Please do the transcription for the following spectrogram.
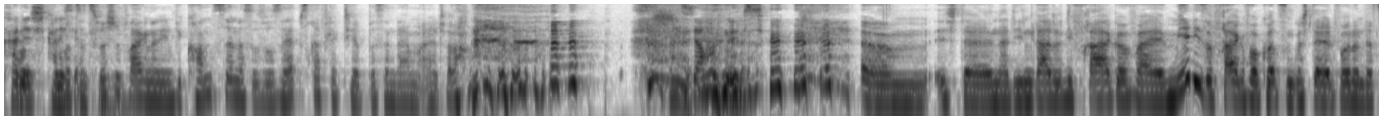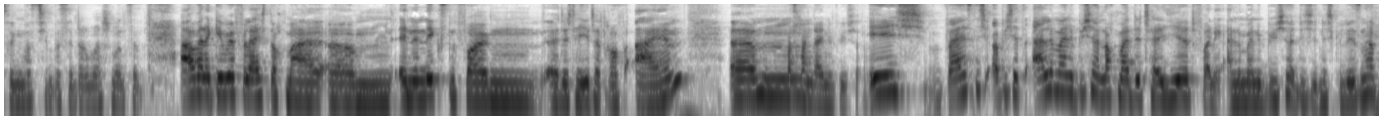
kann Kur ich, kann kurze ich Kurze Zwischenfrage, Nadine, wie kommt es denn, dass du so selbstreflektiert bist in deinem Alter? Weiß ich auch nicht. ähm, ich stelle Nadine gerade die Frage, weil mir diese Frage vor kurzem gestellt wurde und deswegen muss ich ein bisschen darüber schmunzeln. Aber da gehen wir vielleicht noch mal ähm, in den nächsten Folgen äh, detaillierter drauf ein. Ähm, Was waren deine Bücher? Ich weiß nicht, ob ich jetzt alle meine Bücher noch mal detailliert, vor allem alle meine Bücher, die ich nicht gelesen habe,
